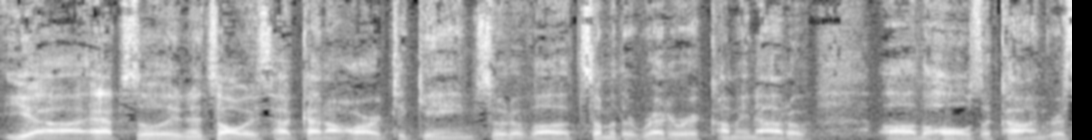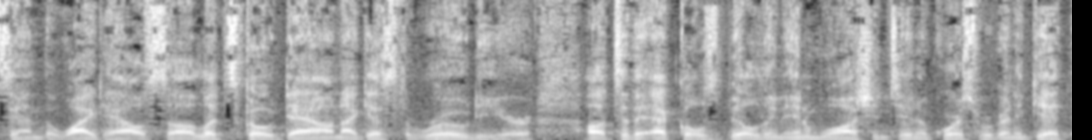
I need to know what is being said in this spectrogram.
Yeah, absolutely. And it's always kind of hard to game sort of uh, some of the rhetoric coming out of uh, the halls of Congress and the White House. Uh, let's go down, I guess, the road here uh, to the Eccles building in Washington. Of course, we're going to get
